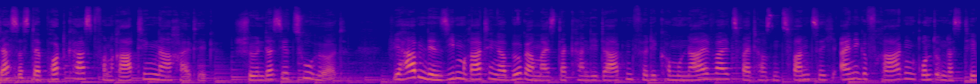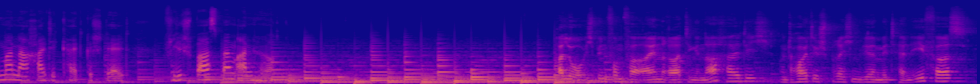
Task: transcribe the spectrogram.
Das ist der Podcast von Rating Nachhaltig. Schön, dass ihr zuhört. Wir haben den sieben Ratinger Bürgermeisterkandidaten für die Kommunalwahl 2020 einige Fragen rund um das Thema Nachhaltigkeit gestellt. Viel Spaß beim Anhören. Hallo, ich bin vom Verein Ratingen Nachhaltig und heute sprechen wir mit Herrn Evers,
